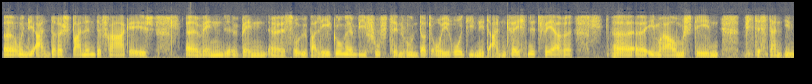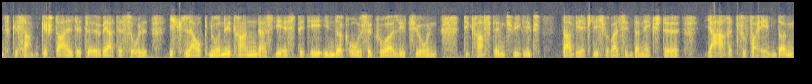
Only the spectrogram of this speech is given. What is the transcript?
Äh, und die andere spannende Frage ist, äh, wenn, wenn äh, so Überlegungen wie 1500 Euro, die nicht angerechnet wäre, äh, im Raum stehen, wie das dann insgesamt gestaltet äh, werden soll. Ich glaube nur nicht dran, dass die SPD in der Großen Koalition die Kraft entwickelt, da wirklich was in der nächsten Jahre zu verändern.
